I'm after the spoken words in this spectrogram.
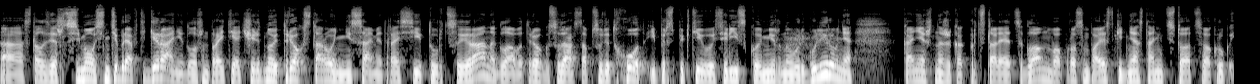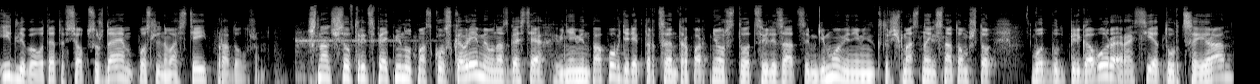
э, стала известна. 7 сентября в Тегеране должен пройти очередной трехсторонний саммит России, Турции и Ирана. Главы трех государств обсудят ход и перспективы сирийского мирного урегулирования. Конечно же, как представляется, главным вопросом повестки дня станет ситуация вокруг Идлиба. Вот это все обсуждаем. После новостей продолжим. 16 часов 35 минут московское время. У нас в гостях Вениамин Попов, директор Центра партнерства цивилизации МГИМО. Вениамин Викторович, мы остановились на том, что вот будут переговоры Россия, Турция, Иран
